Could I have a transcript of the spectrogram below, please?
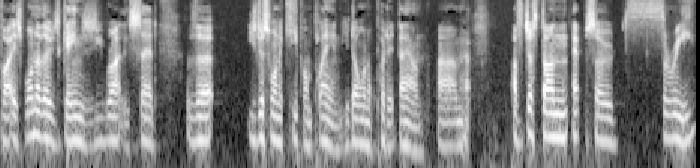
But it's one of those games, as you rightly said, that you just want to keep on playing. You don't want to put it down. Um, I've just done episode three,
